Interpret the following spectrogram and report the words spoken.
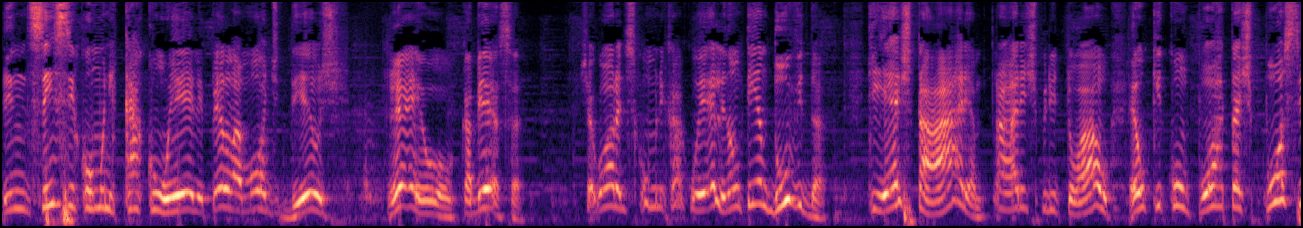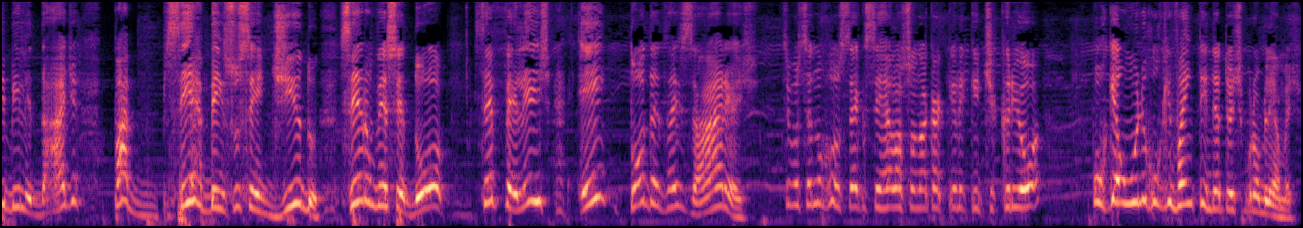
e sem se comunicar com ele, pelo amor de Deus. Ei, ô cabeça, chegou a hora de se comunicar com ele, não tenha dúvida que esta área, a área espiritual, é o que comporta as possibilidades para ser bem-sucedido, ser um vencedor, ser feliz em todas as áreas. Se você não consegue se relacionar com aquele que te criou, porque é o único que vai entender teus problemas.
